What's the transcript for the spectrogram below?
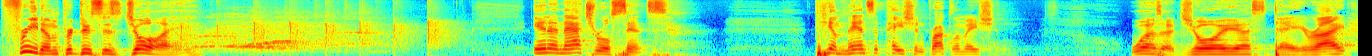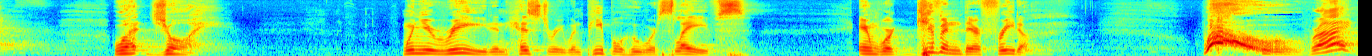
Freedom produces joy. In a natural sense, the Emancipation Proclamation was a joyous day, right? What joy. When you read in history when people who were slaves and were given their freedom, whoa, right?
